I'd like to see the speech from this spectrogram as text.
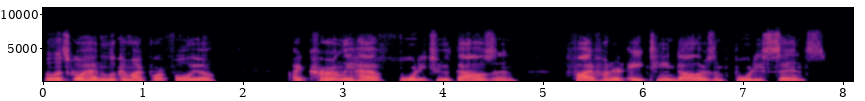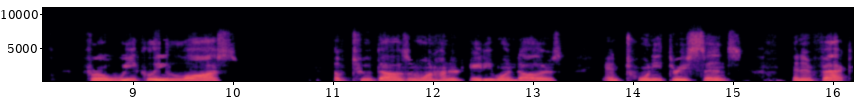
But let's go ahead and look at my portfolio. I currently have $42,518.40 for a weekly loss of $2,181.23 and in fact,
